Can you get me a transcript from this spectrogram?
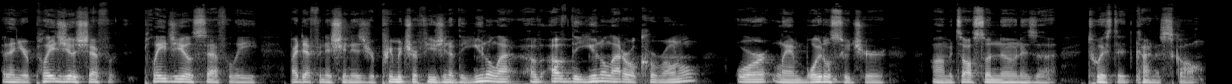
And then your plagiocephaly, by definition, is your premature fusion of the, unilat- of, of the unilateral coronal or lambdoidal suture. Um, it's also known as a twisted kind of skull.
